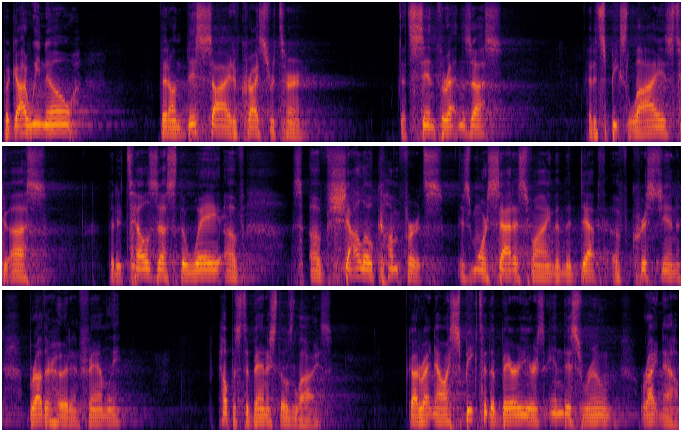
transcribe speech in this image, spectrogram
But God, we know that on this side of Christ's return, that sin threatens us, that it speaks lies to us, that it tells us the way of, of shallow comforts is more satisfying than the depth of Christian brotherhood and family. Help us to banish those lies. God, right now, I speak to the barriers in this room right now.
